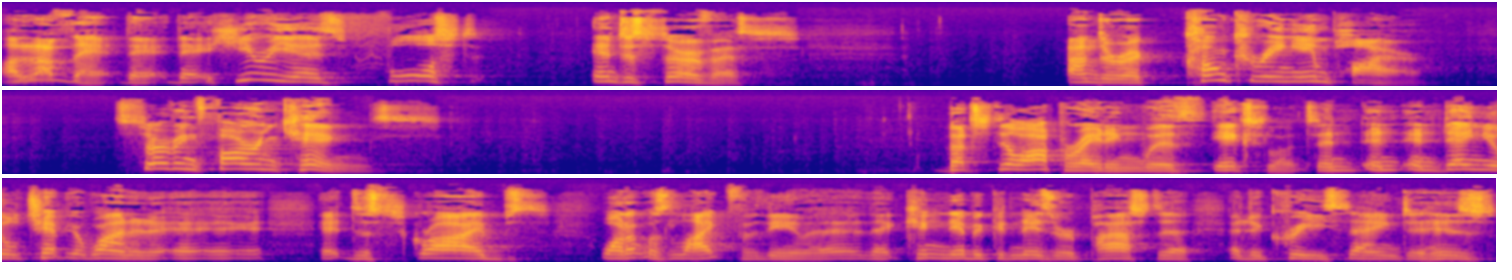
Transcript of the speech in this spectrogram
I love that, that, that here he is forced into service under a conquering empire, serving foreign kings, but still operating with excellence. And in Daniel chapter 1, it, it, it describes what it was like for them. Uh, that King Nebuchadnezzar passed a, a, decree saying to his,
